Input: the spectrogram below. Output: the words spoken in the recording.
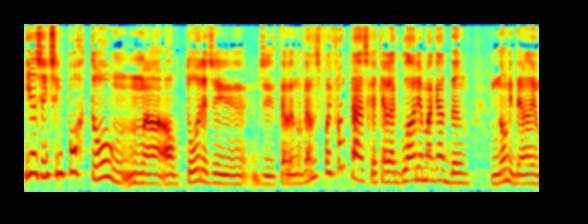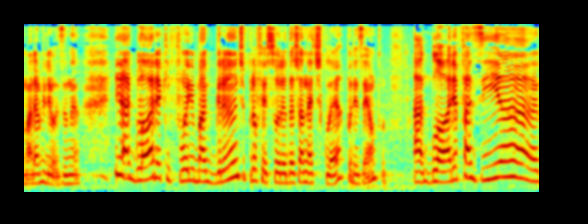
E a gente importou uma autora de, de telenovelas, foi fantástica, que era a Glória Magadã. O nome dela é maravilhoso, né? E a Glória, que foi uma grande professora da Janete Claire, por exemplo, a Glória fazia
